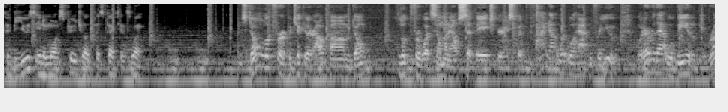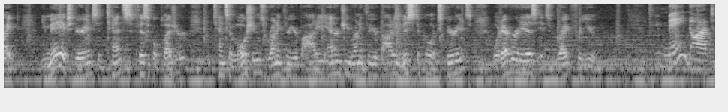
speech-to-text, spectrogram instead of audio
could be used in a more spiritual perspective as well. Don't look for a particular outcome. Don't look for what someone else said they experienced, but find out what will happen for you. Whatever that will be, it'll be right. You may experience intense physical pleasure, intense emotions running through your body, energy running through your body, mystical experience. Whatever it is, it's right for you. May not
